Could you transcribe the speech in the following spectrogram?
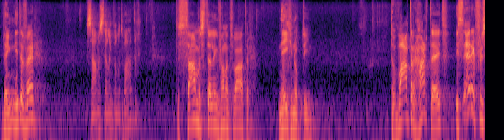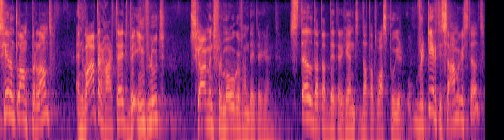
Denk niet te ver. Samenstelling van het water? De samenstelling van het water. 9 op 10. De waterhardheid is erg verschillend land per land. En waterhardheid beïnvloedt het schuimend vermogen van detergent. Stel dat dat detergent, dat dat waspoeier verkeerd is samengesteld,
